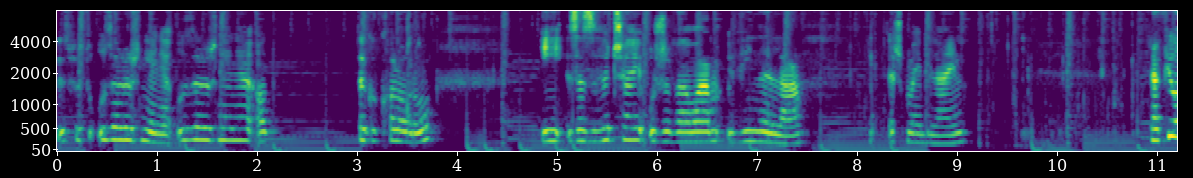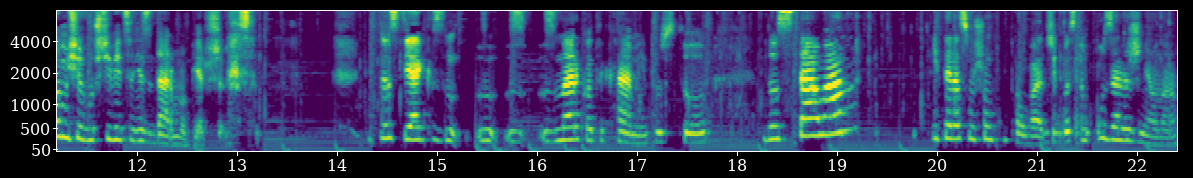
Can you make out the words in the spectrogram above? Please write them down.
jest po prostu uzależnienie. Uzależnienie od tego koloru. I zazwyczaj używałam winyla, też Maybelline. Trafiło mi się w uczciwie cenie za darmo pierwszy raz. To jest jak z, z, z narkotykami. Po prostu dostałam i teraz muszę kupować, bo jestem uzależniona.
